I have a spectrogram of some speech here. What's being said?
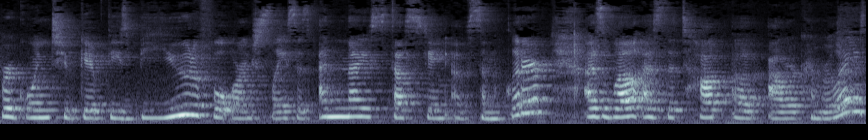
We're going to give these beautiful orange slices a nice dusting of some glitter, as well as the top of our creme brulees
